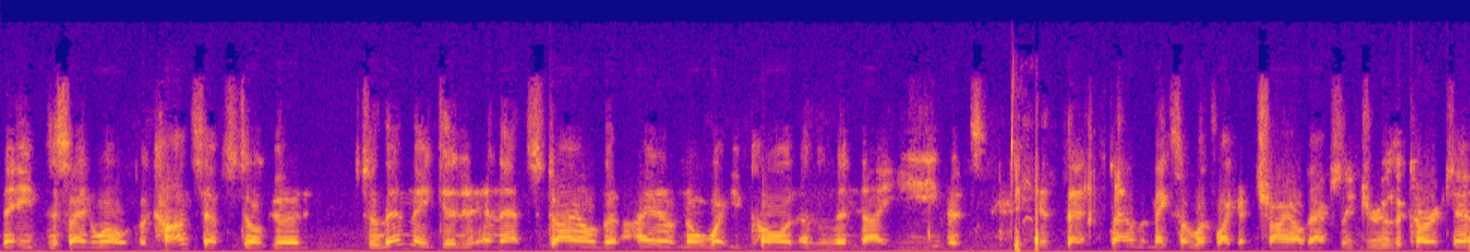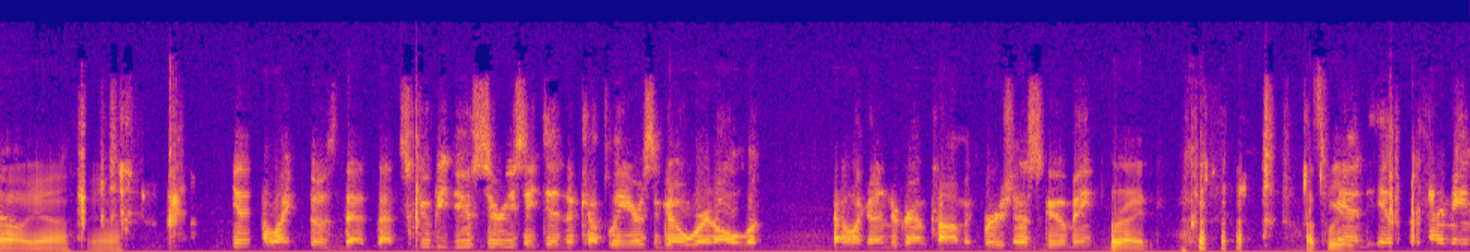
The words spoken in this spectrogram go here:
they decided, well, the concept's still good. So then they did it in that style that I don't know what you call it other than naive. It's it's that style that makes it look like a child actually drew the cartoon. Oh yeah, yeah. You know, like those that that Scooby Doo series they did a couple of years ago, where it all looked kind of like an underground comic version of Scooby. Right. That's weird. And it, I mean,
